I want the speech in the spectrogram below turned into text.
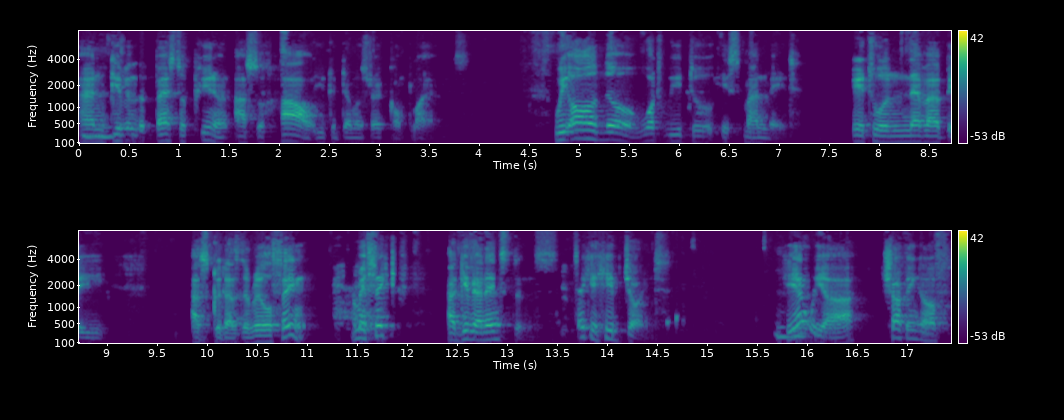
and mm-hmm. giving the best opinion as to how you could demonstrate compliance. We all know what we do is man made, it will never be as good as the real thing. I mean, think, I'll give you an instance. Take a hip joint. Mm-hmm. Here we are chopping off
